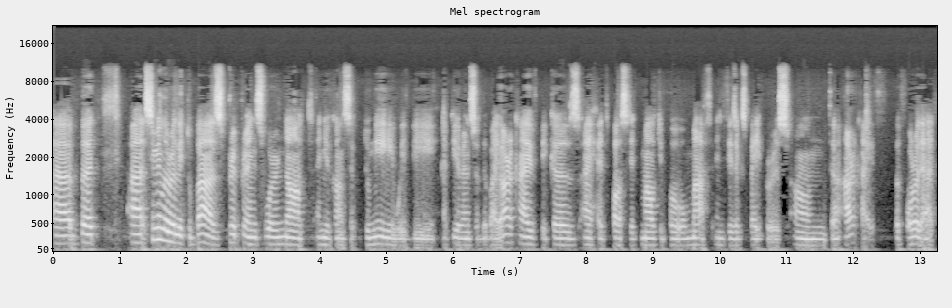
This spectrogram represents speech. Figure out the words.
Uh, but uh, similarly to Buz, preprints were not a new concept to me with the appearance of the bioRxiv because I had posted multiple math and physics papers on the arXiv before that.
